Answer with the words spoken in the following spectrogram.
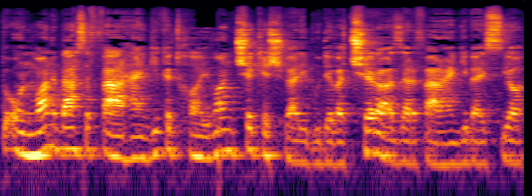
به عنوان بحث فرهنگی که تایوان چه کشوری بوده و چرا از نظر فرهنگی برای آسیا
